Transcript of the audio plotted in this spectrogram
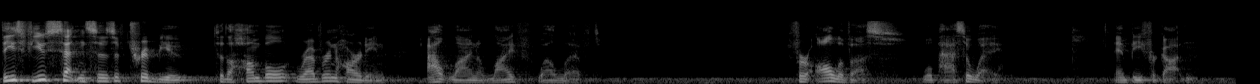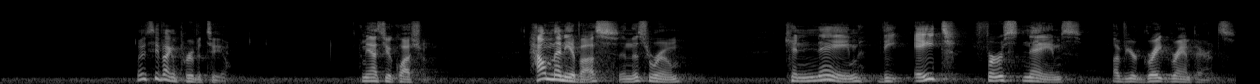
These few sentences of tribute to the humble Reverend Harding outline a life well lived. For all of us will pass away and be forgotten. Let me see if I can prove it to you. Let me ask you a question. How many of us in this room can name the eight first names of your great grandparents?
